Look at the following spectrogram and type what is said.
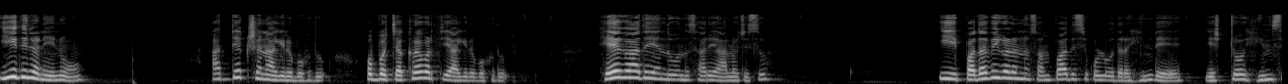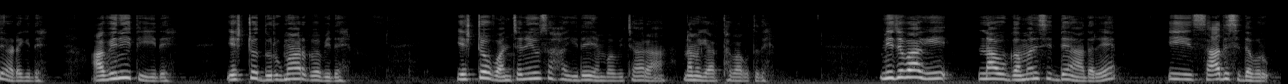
ಈ ದಿನ ನೀನು ಅಧ್ಯಕ್ಷನಾಗಿರಬಹುದು, ಒಬ್ಬ ಚಕ್ರವರ್ತಿಯಾಗಿರಬಹುದು. ಹೇಗಾದೆ ಎಂದು ಒಂದು ಸಾರಿ ಆಲೋಚಿಸು. ಈ ಪದವಿಗಳನ್ನು ಸಂಪಾದಿಸಿಕೊಳ್ಳುವುದರ ಹಿಂದೆ ಎಷ್ಟೋ ಹಿಂಸೆ ಅಡಗಿದೆ, ಅವಿನೀತಿ ಇದೆ, ಎಷ್ಟೋ ದುರ್ಮಾರ್ಗವಿದೆ, ಎಷ್ಟೋ ವಂಚನೆಯೂ ಸಹ ಇದೆ ಎಂಬ ವಿಚಾರ ನಮಗೆ ಅರ್ಥವಾಗುತ್ತದೆ. ನಿಜವಾಗಿ ನಾವು ಗಮನಿಸಿದ್ದೇ ಆದರೆ ಈ ಸಾಧಿಸಿದವರು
